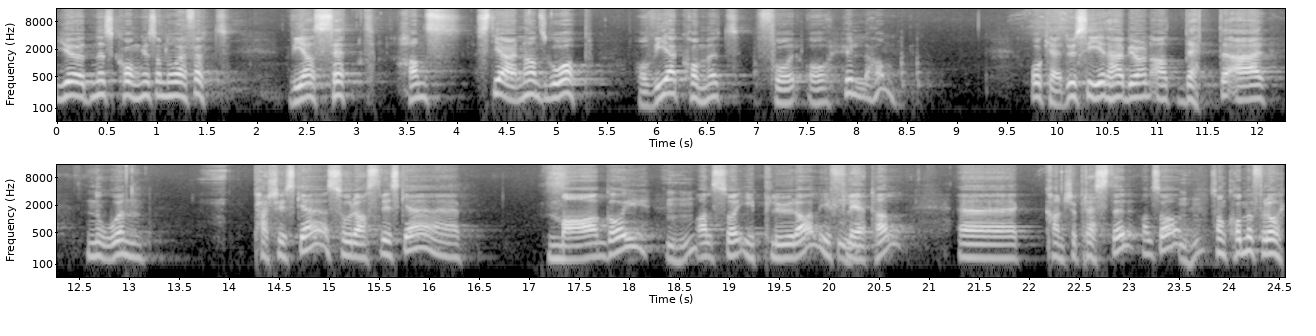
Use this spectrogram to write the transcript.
jødenes konge som nå er født? Vi har sett hans, stjernen hans gå opp, og vi er kommet for å hylle ham. Ok, Du sier her Bjørn, at dette er noen persiske, sorastriske magoi, mm -hmm. altså i plural, i flertall. Eh, kanskje prester, altså, mm -hmm. som kommer for å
